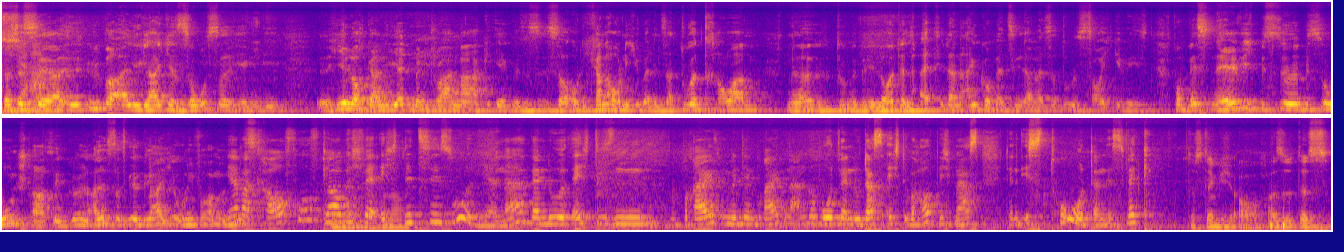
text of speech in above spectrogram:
Das ist ja. überall die gleiche Soße irgendwie hier noch garniert mit dem Primark. Irgendwie, das ist so, und ich kann auch nicht über den Saturn trauern. Ne? Tut mir für die Leute leid, die dann Einkommen erzielt haben. Das ist ein dummes Zeug gewesen. Vom Westen Helwig bis, bis zur Hohenstraße in Köln. Alles das gleiche Uniform. Ja, aber Kaufhof, glaube ich, wäre echt eine Zäsur hier. Ne? Wenn du echt diesen breiten, mit dem breiten Angebot, wenn du das echt überhaupt nicht mehr hast, dann ist tot, dann ist weg. Das denke ich auch. Also das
